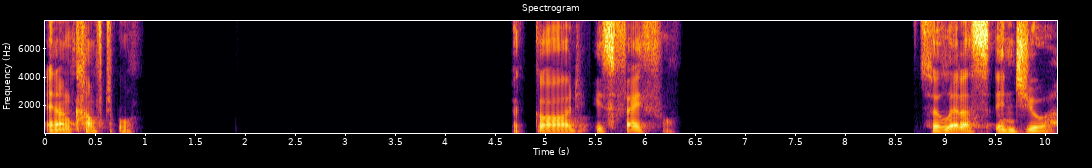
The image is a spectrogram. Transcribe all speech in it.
and uncomfortable. But God is faithful. So let us endure,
